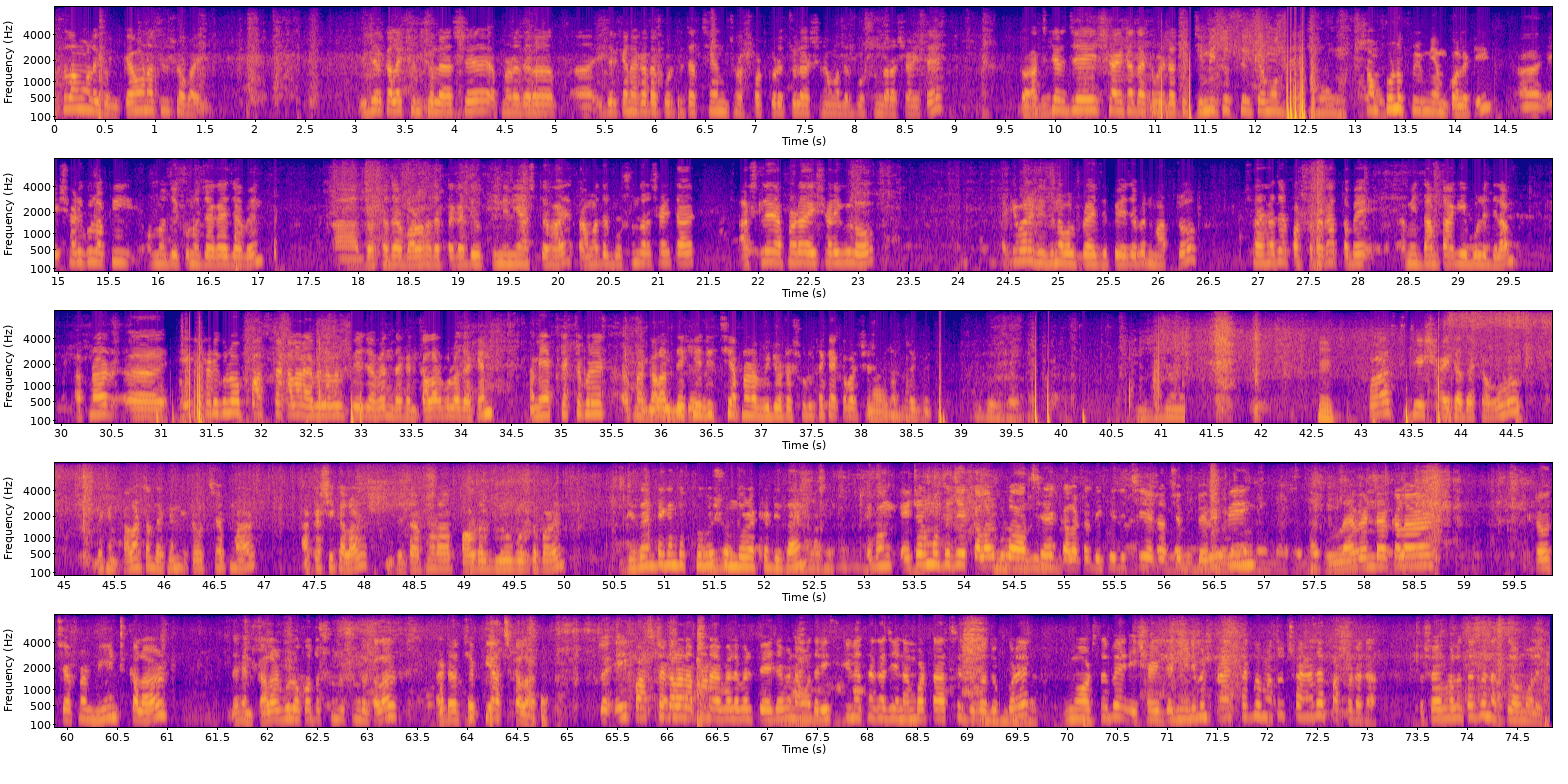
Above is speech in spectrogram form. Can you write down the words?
আসসালামু আলাইকুম কেমন আছেন সবাই? ঈদের কালেকশন চলে আসে। আপনারা যারা ঈদের কেনাকাটা করতে চাচ্ছেন ঝটপট করে চলে আসেন আমাদের বসুন্ধরা শাড়িতে। তো আজকের যে শাড়িটা দেখাবো এটা হচ্ছে জিমিচু সিল্কের মধ্যে সম্পূর্ণ প্রিমিয়াম কোয়ালিটি। এই শাড়িগুলো আপনি অন্য যে কোনো জায়গায় যাবেন দশ হাজার বারো হাজার টাকা দিয়েও কিনে নিয়ে আসতে হয়। তো আমাদের বসুন্ধরা শাড়িটা আসলে আপনারা এই শাড়িগুলো একেবারে রিজনেবল প্রাইসে পেয়ে যাবেন মাত্র ছয় হাজার পাঁচশো টাকা। তবে আমি দামটা আগেই বলে দিলাম আপনার এই শাড়িগুলো পাঁচটা কালার অ্যাভেলেবেল পেয়ে যাবেন। দেখেন কালারগুলো দেখেন। আমি একটা একটা করে আপনার কালার দেখিয়ে দিচ্ছি আপনারা ভিডিওটা শুরু থেকে একেবারে শেষ পর্যন্ত দেখবেন। ফার্স্ট যে শাড়িটা দেখাবো দেখেন কালারটা দেখেন এটা হচ্ছে আপনার আকাশি কালার যেটা আপনারা পাউডার ব্লু বলতে পারেন। ডিজাইনটা কিন্তু খুবই সুন্দর একটা ডিজাইন এবং এটার মধ্যে যে কালারগুলো আছে কালারটা দেখিয়ে দিচ্ছি এটা হচ্ছে বেবি পিঙ্ক ল্যাভেন্ডার কালার এটা হচ্ছে আপনার মিন্ট কালার দেখেন কালারগুলো কত সুন্দর সুন্দর কালার এটা হচ্ছে পেঁয়াজ কালার তো এই পাঁচটা কালার আপনারা অ্যাভেলেবেল পেয়ে যাবেন আমাদের স্ক্রিনে থাকা যে নাম্বারটা আছে, যোগাযোগ করে হোয়াটসঅ্যাপে এই শাড়িটা নিয়ে নেবেন। প্রাইস থাকবে মাত্র ছয় হাজার পাঁচশো টাকা। তো সবাই ভালো থাকবেন, আসসালামু আলাইকুম।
